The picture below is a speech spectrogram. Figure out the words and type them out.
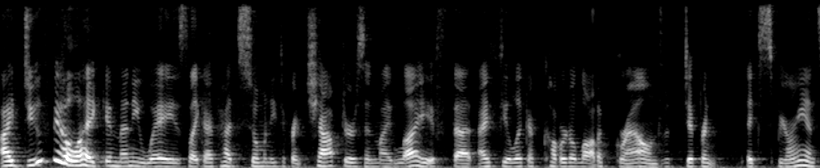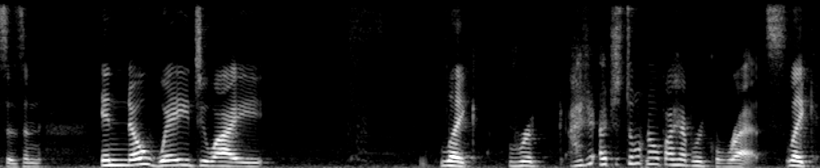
I do feel like in many ways, like I've had so many different chapters in my life that I feel like I've covered a lot of ground with different experiences, and in no way do I like I, I just don't know if i have regrets like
